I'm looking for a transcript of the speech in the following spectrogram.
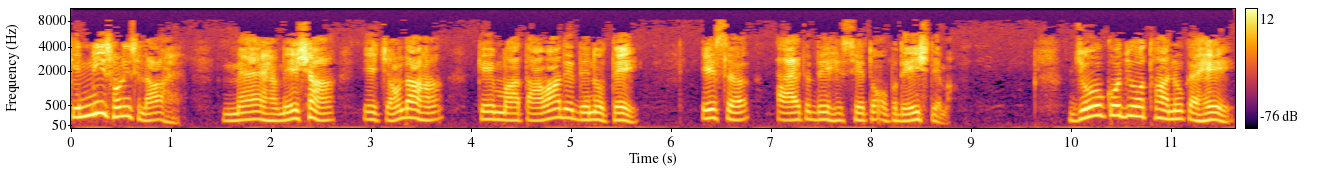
ਕਿੰਨੀ ਸੋਹਣੀ ਸਲਾਹ ਹੈ। ਮੈਂ ਹਮੇਸ਼ਾ ਇਹ ਚਾਹੁੰਦਾ ਹਾਂ ਕਿ ਮਾਤਾਵਾਂ ਦੇ ਦਿਨ ਉਤੇ ਇਸ ਆਇਤ ਦੇ ਹਿੱਸੇ ਤੋਂ ਉਪਦੇਸ਼ ਦੇਵਾਂ। ਜੋ ਕੁਝ ਉਹ ਤੁਹਾਨੂੰ ਕਹੇ,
